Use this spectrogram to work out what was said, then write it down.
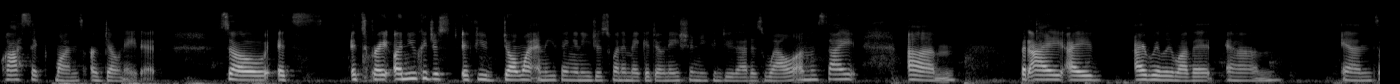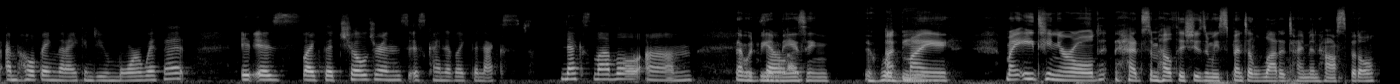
classic ones are donated. So it's it's great. And you could just if you don't want anything and you just want to make a donation, you can do that as well on the site. Um, but I I I really love it. Um, and I'm hoping that I can do more with it. It is like the children's is kind of like the next next level. Um, That would be So I- amazing. It Uh, would be. my my 18 year old had some health issues, and we spent a lot of time in hospital.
